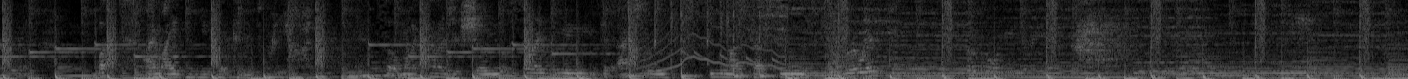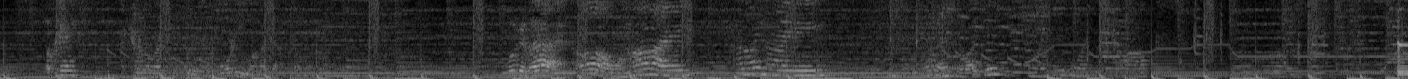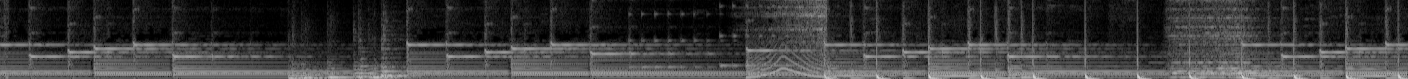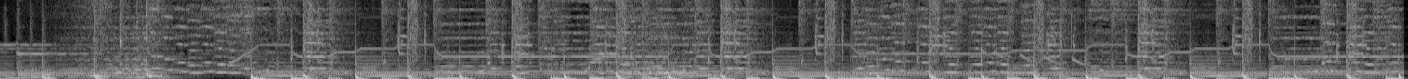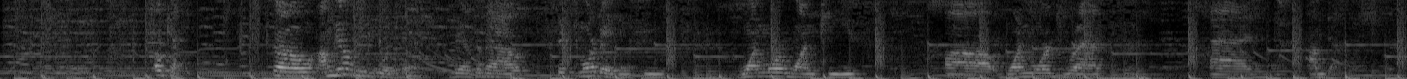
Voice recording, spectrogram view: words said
But I might use it because it's pretty hot. So I'm gonna kind of just show you a side view. You can actually see my tattoos through it. That's all you're gonna get. Okay, I kind of like this little sporty one I got going. Look at that. Oh, hi. Hi, Heiny. Alright, you like it? there's about six more bathing suits, one more one piece, uh, one more dress, and I'm done.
